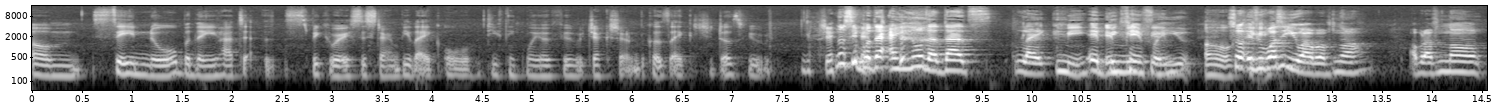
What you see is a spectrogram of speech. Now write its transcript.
um say no, but then you had to speak with your sister and be like, "Oh, do you think Moyo feel rejection because like she does feel rejection?" No, see, but then I know that that's like Me, a big thing for you. Oh, so if it wasn't you, I would have not. I would have not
